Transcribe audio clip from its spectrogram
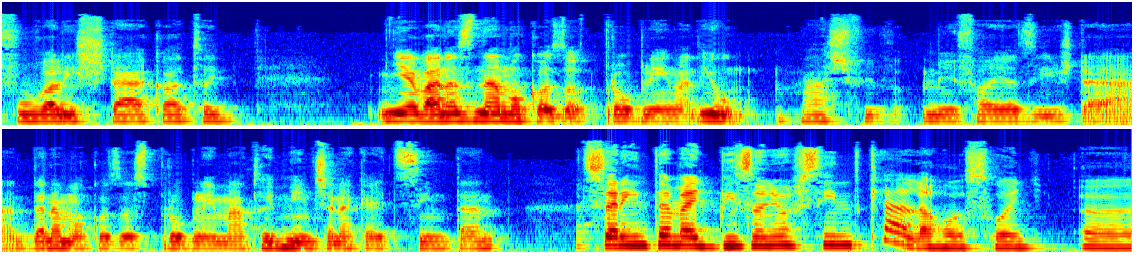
fuvalistákat, hogy nyilván az nem okozott problémát. Jó, más műfaj az is, de, de nem okoz az problémát, hogy nincsenek egy szinten. Szerintem egy bizonyos szint kell ahhoz, hogy ö,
